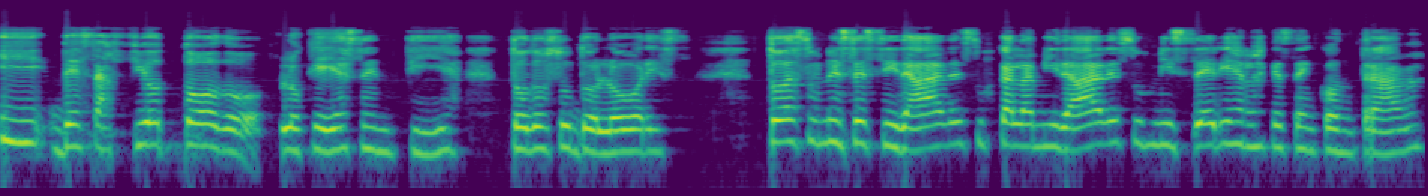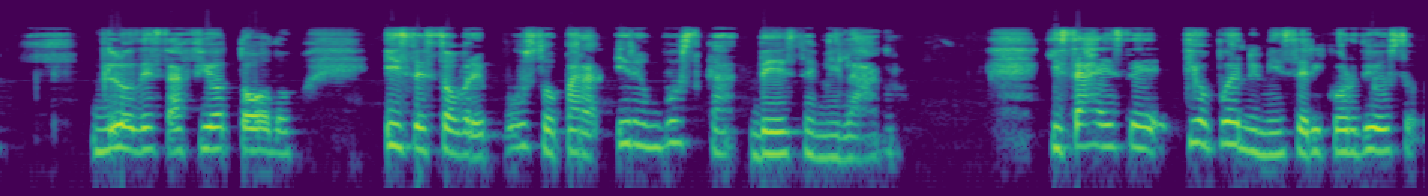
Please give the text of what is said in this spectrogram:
y desafió todo lo que ella sentía, todos sus dolores, todas sus necesidades, sus calamidades, sus miserias en las que se encontraba. Lo desafió todo y se sobrepuso para ir en busca de ese milagro. Quizás ese Dios bueno y misericordioso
